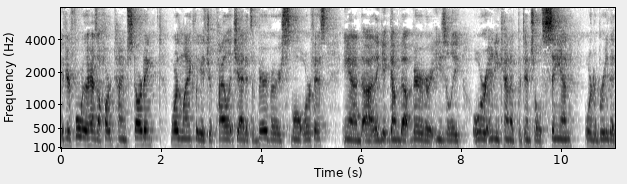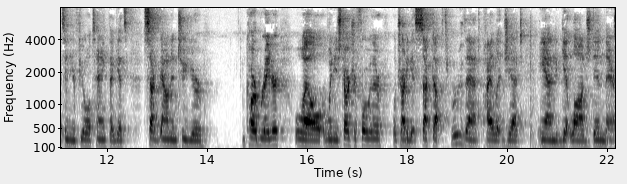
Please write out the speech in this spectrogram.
if your four-wheeler has a hard time starting, more than likely it's your pilot jet. It's a very, very small orifice and uh, they get gummed up very, very easily or any kind of potential sand or debris that's in your fuel tank that gets sucked down into your carburetor, well, when you start your four-wheeler, will try to get sucked up through that pilot jet and get lodged in there.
